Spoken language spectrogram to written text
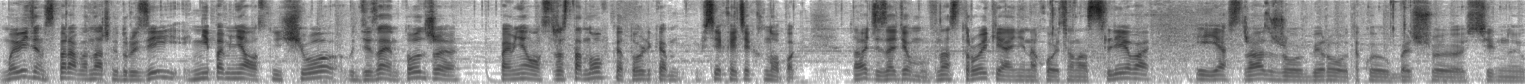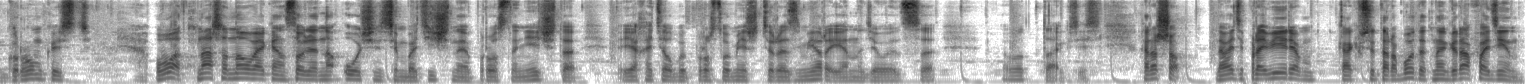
Мы видим справа наших друзей. Не поменялось ничего, дизайн тот же. Поменялась расстановка только всех этих кнопок. Давайте зайдем в настройки, они находятся у нас слева. И я сразу же уберу такую большую сильную громкость. Вот, наша новая консоль, она очень симпатичная, просто нечто. Я хотел бы просто уменьшить размер, и она делается вот так здесь. Хорошо, давайте проверим, как все это работает на граф 1.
